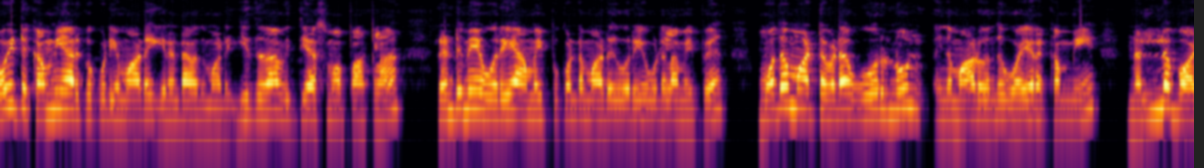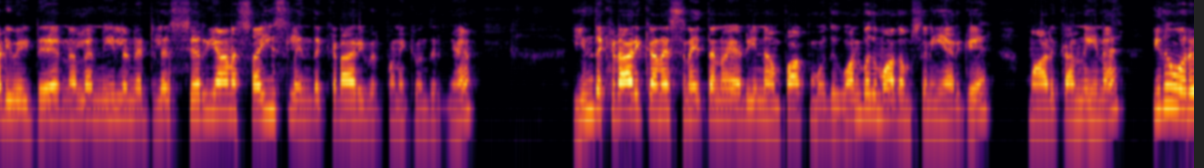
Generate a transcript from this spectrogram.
ஒயிட்டு கம்மியாக இருக்கக்கூடிய மாடு இரண்டாவது மாடு. இதுதான் வித்தியாசமாக பார்க்கலாம். ரெண்டுமே ஒரே அமைப்பு கொண்ட மாடு ஒரே உடல் அமைப்பு. மொத மாட்டை விட ஒரு நூல் இந்த மாடு வந்து உயரம் கம்மி. நல்ல பாடி வெயிட்டு நல்ல நீல நெட்டில் சரியான சைஸில் இந்த கிடாரி விற்பனைக்கு வந்திருக்குங்க. இந்த கிடாரிக்கான சினைத்தன்மை அப்படின்னு நாம் பார்க்கும்போது ஒன்பது மாதம் சினையாக இருக்குது மாடு கண்ணின இதுவும் ஒரு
